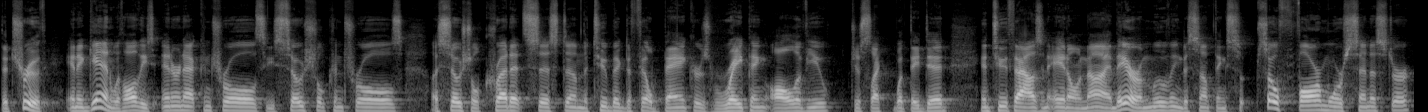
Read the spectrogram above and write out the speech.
the truth? And again, with all these internet controls, these social controls, a social credit system, the too big to fail bankers raping all of you, just like what they did in 2008 09, they are moving to something so, so far more sinister,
